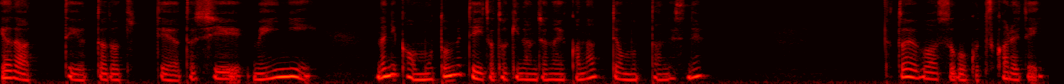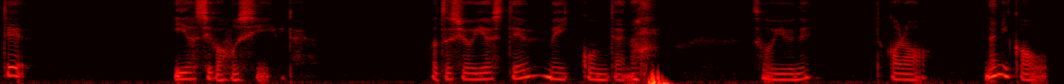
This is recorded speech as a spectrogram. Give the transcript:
嫌だって言った時って私メイに何かを求めていた時なんじゃないかなって思ったんですね。例えばすごく疲れていて癒しが欲しいみたいな私を癒してめいっ子みたいな。そういうね。だから何かを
